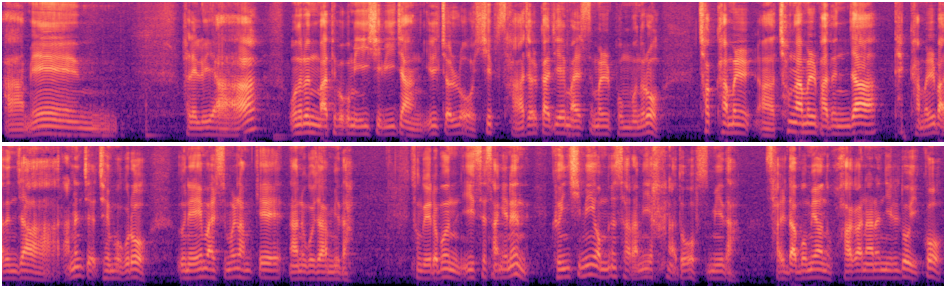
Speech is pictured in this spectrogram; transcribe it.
아멘. 할렐루야. 오늘은 마태복음 22장 1절로 14절까지의 말씀을 본문으로 척함을 아, 청함을 받은 자 택함을 받은 자라는 제- 제목으로 은혜의 말씀을 함께 나누고자 합니다. 성도 여러분, 이 세상에는 근심이 없는 사람이 하나도 없습니다. 살다 보면 화가 나는 일도 있고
